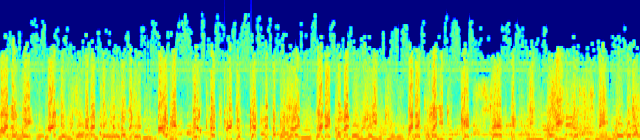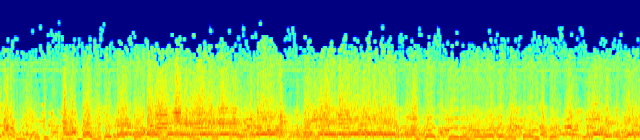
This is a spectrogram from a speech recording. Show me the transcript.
other way under which you can attain your salvation. I rebuke that spirit of darkness upon your life and I command to leave you and I command you to get saved in Jesus' name, the Son of God. It's God's Spirit in them, all right. I don't think it's the Holy Spirit.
